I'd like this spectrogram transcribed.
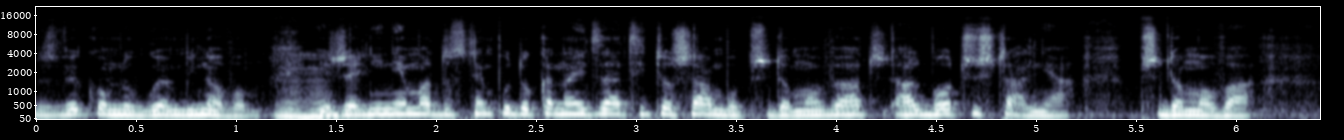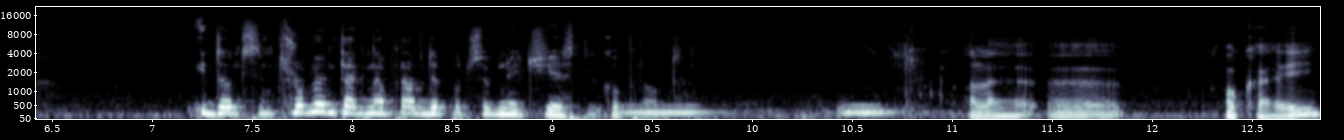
zwykłą lub głębinową. Mhm. Jeżeli nie ma dostępu do kanalizacji, to szambo przydomowe albo oczyszczalnia przydomowa. Idąc tym tropem, tak naprawdę potrzebny ci jest tylko prąd. Ale e, okej.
